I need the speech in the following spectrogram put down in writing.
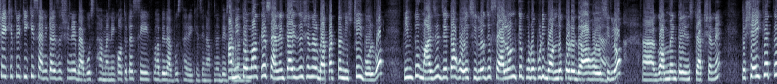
সেই ক্ষেত্রে কি কি স্যানিটাইজেশনের ব্যবস্থা মানে কতটা সেফ ভাবে ব্যবস্থা রেখেছেন আপনাদের আমি? তোমাকে স্যানিটাইজেশনের ব্যাপারটা নিশ্চয়ই বলব কিন্তু মাঝে যেটা হয়েছিল যে স্যালনকে পুরোপুরি বন্ধ করে দেওয়া হয়েছিল গভর্নমেন্টের ইনস্ট্রাকশনে তো সেই ক্ষেত্রে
